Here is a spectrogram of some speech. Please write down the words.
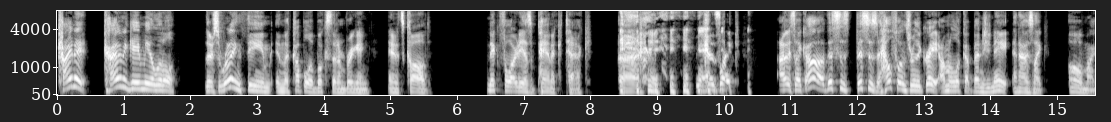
kind of kind of gave me a little there's a running theme in the couple of books that i'm bringing and it's called nick Filardi has a panic attack uh because like I was like, oh, this is this is Hellphone's really great. I'm gonna look up Benji Nate, and I was like, oh my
